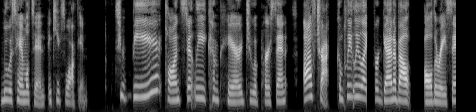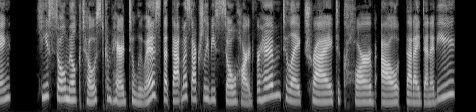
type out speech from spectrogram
Lewis Hamilton, and keeps walking. To be constantly compared to a person off track, completely like forget about all the racing. He's so milk toast compared to Lewis that that must actually be so hard for him to like try to carve out that identity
